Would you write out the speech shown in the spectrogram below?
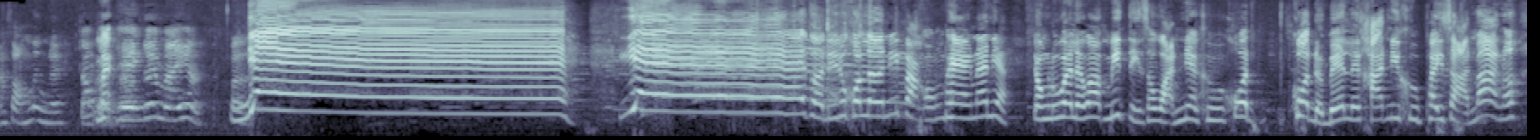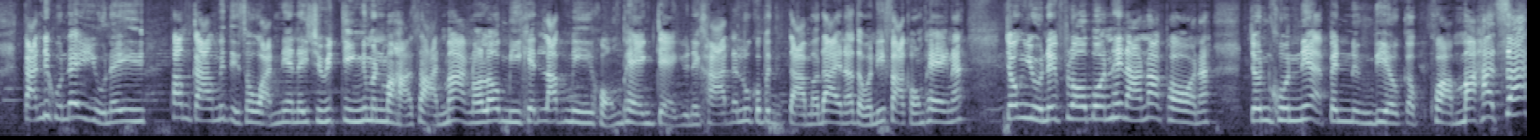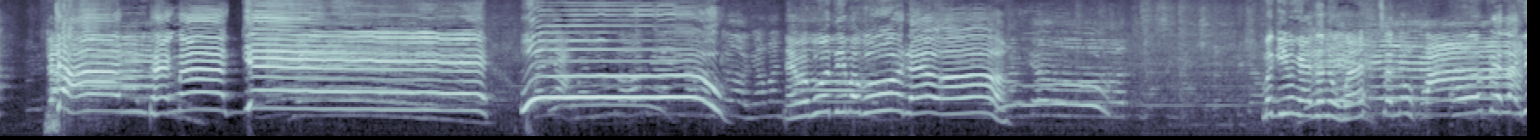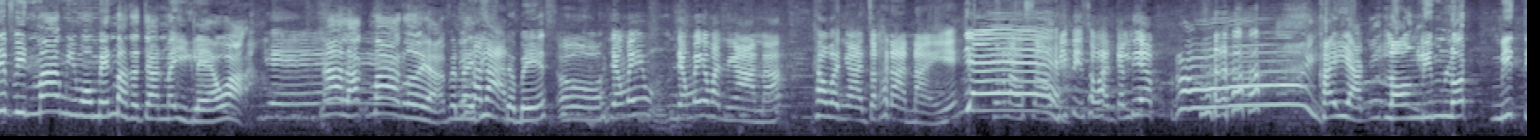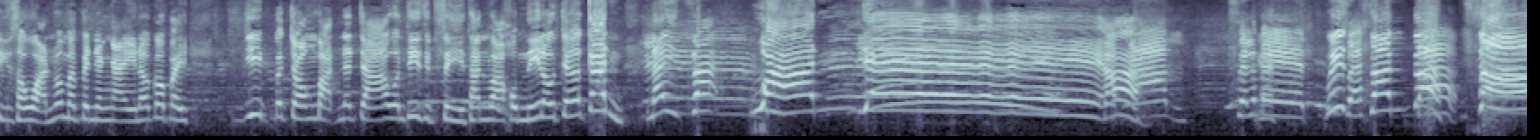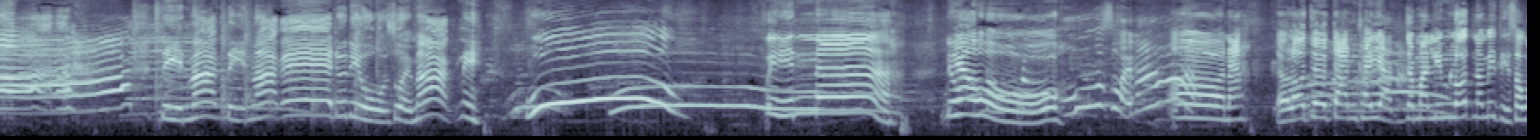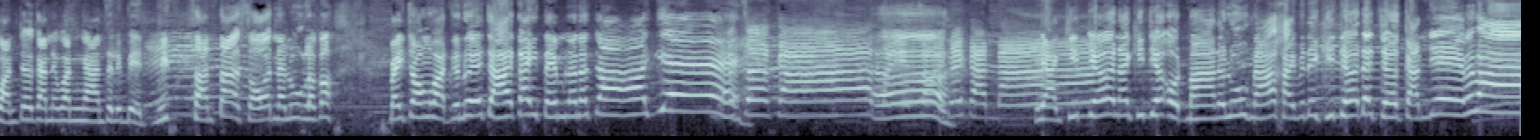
สามสองหนึ่งเลย ต้องไม่เปิดเพลงด้วยไหมอะ เย้ เย้ สวัสดีทุกคนเลยนี่ฝากของแพงนะเนี่ย จงรู้ไว้เลยว่ามิติสวรรค์เนี่ยคือโคตร โคตรเดอะเบสเลยค่ะนี่คือไพศาลมากเนาะการที่คุณได้อยู่ในท่ามกลางมิติสวรรค์เนี่ยในชีวิตจริงนี่มันมหาศาลมากเนาะแล้วมีเคล็ดลับมีของแพงแจกอยู่ในคาร์ดนะลูกก็ไปติดตามมาได้นะ แต่วันนี้ฝากของแพงนะ จงอยู่ในโฟล์บนให้นานมากพอนะ จนคุณเนี่ยเป็นหนึ่งเดียวกับความมหัศจร เมื่อกี้เป็นไงสนุกไหมสนุกมาเออกเป็นอะไรที่ฟินมากมีโมเมนต์มหัศจรรย์มาอีกแล้วอะ เย้น่ารักมากเลยอะ เป็นอะไรที่นี่ขนาด the best เออ ยังไม่ยังไม่วันงานนะ ถ้าวันงานจะขนาดไหน เย้ พวกเราซ้อมมิติสวรรค์กันเรียบร้อยใครอยากลองลิ้มรสมิติสวรรค์ว่ามันเป็นยังไงเนาะก็ไปยีบประจองบัตรนะจ๊ะ วันที่ 14 ธันวาคมนี้เราเจอกันในสวรรค์ ดีนมากดีนมาก เอ๊ะดูดิโอ้โหสวยมากนี่วู้ฟินนะเนี่ยโอ้โหอู้สวยมาก เออนะ เดี๋ยวเราเจอกันใครอยากจะมาลิ้มรสนะมิติสวรรค์เจอกันในวันงานเซเลเบตวิ h ซานต้าซอสนะลูกแล้วก็ไปจองบัตรกันด้วยจ้าใกล้เต็มแล้วนะจ๊ะเย้เจอกันเอไปอเจอด้วยกันนะ อย่าคิดเยอะนะ คิดเยอะอดมานะลูกนะ ใครไม่ได้คิดเยอะได้เจอกันเย้บ๊ายบายเย้จุ๊บ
